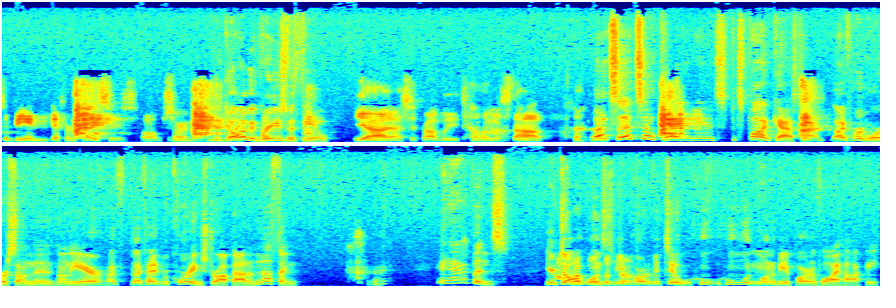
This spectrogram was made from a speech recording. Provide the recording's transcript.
to be in different places. Oh, I'm sorry. Your, your dog agrees with you. Yeah, I should probably tell him to stop. that's that's okay. I mean, it's it's podcasting. I've heard worse on the on the air. I've I've had recordings drop out of nothing. It happens. Your dog wants to be a part of it too. Who who wouldn't want to be a part of Y hockey?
